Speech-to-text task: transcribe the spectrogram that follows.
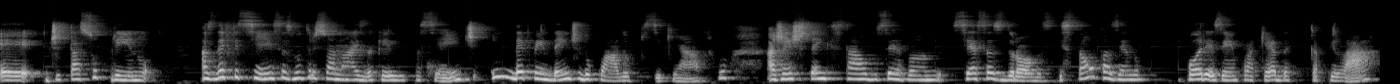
é de estar suprindo as deficiências nutricionais daquele paciente, independente do quadro psiquiátrico, a gente tem que estar observando se essas drogas estão fazendo por exemplo, a queda capilar.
